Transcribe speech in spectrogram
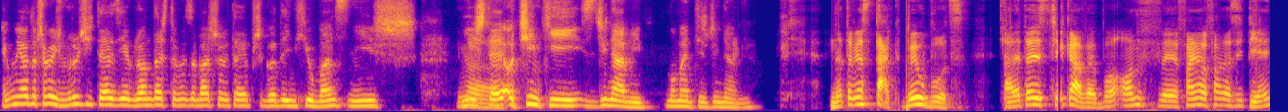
Jakbym miał do czegoś wrócić teraz i oglądać, to bym zobaczył te przygody Inhumans niż, niż No. te odcinki z dżinami, momenty z dżinami. Natomiast tak, był Boots. Ale to jest ciekawe, bo on w Final Fantasy V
